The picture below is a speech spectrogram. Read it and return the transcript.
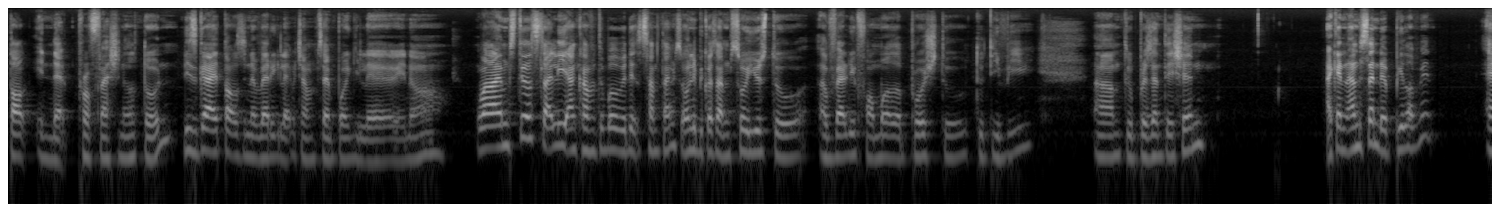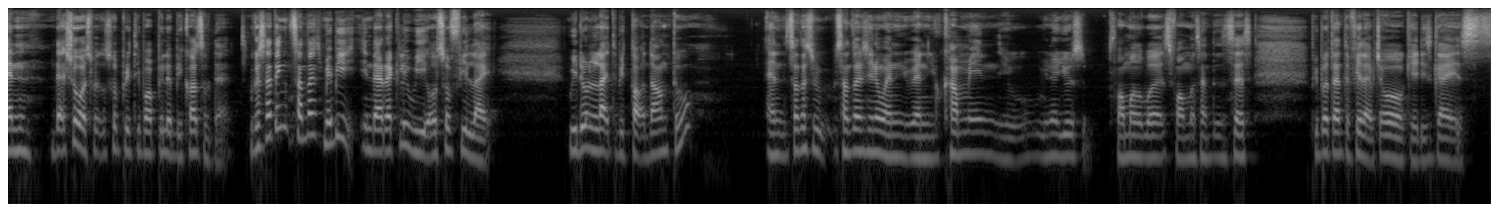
talk in that professional tone. This guy talks in a very like macam sempoi gila, you know. Well, I'm still slightly uncomfortable with it sometimes, only because I'm so used to a very formal approach to to TV, um, to presentation. I can understand the appeal of it, and that show was also pretty popular because of that. Because I think sometimes maybe indirectly we also feel like we don't like to be talked down to and sometimes sometimes you know when when you come in you you know use formal words formal sentences people tend to feel like oh okay this guy is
